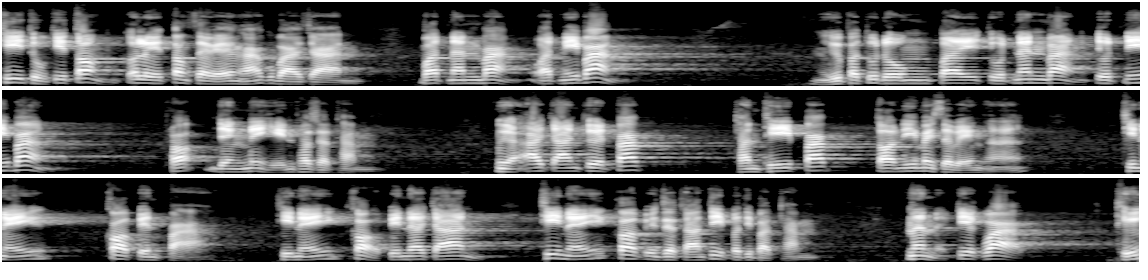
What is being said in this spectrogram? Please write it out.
ที่ถูกที่ต้องก็เลยต้องแสวงหาครูบาอาจารย์ วัดนั้นบ้าง วัดนี้บ้าง หรือประตูดงไปจุดนั้นบ้าง จุดนี้บ้าง เพราะยังไม่เห็นพระสธรรม เมื่ออาจารย์เกิดปั๊บทันทีปั๊บตอนนี้ไม่แสวงหา ที่ไหนก็เป็นป่า ที่ไหนก็เป็นอาจารย์ ที่ไหนก็เป็นสถานที่ปฏิบัติธรรม นั่นเรียกว่าถึง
